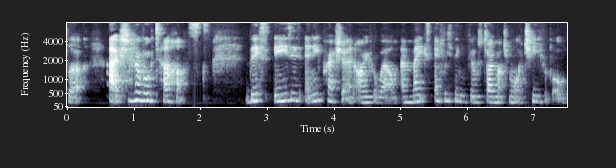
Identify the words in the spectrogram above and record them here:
actionable tasks. This eases any pressure and overwhelm and makes everything feel so much more achievable.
